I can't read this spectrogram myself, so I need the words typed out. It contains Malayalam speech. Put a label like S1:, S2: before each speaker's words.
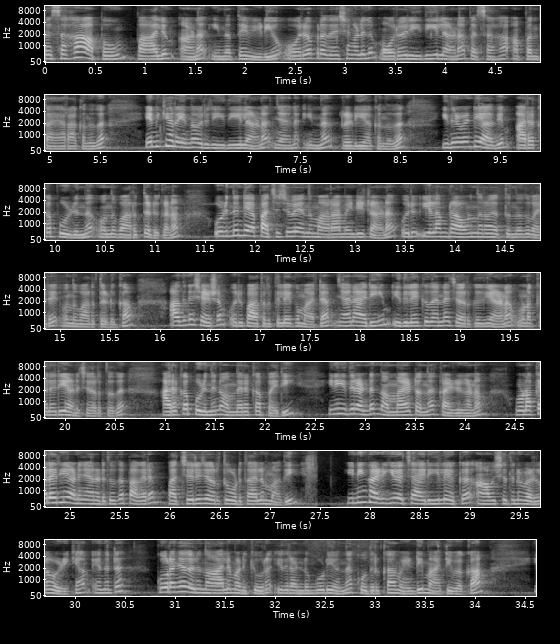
S1: പെസഹ അപ്പവും പാലും ആണ് ഇന്നത്തെ വീഡിയോ. ഓരോ പ്രദേശങ്ങളിലും ഓരോ രീതിയിലാണ് പെസഹ അപ്പം തയ്യാറാക്കുന്നത്. എനിക്കറിയുന്ന ഒരു രീതിയിലാണ് ഞാൻ ഇന്ന് റെഡിയാക്കുന്നത്. ഇതിനുവേണ്ടി ആദ്യം അരക്കപ്പ് ഉഴുന്ന് ഒന്ന് വറുത്തെടുക്കണം. ഉഴുന്നിന്റെ ആ പച്ചച്ചുവ ഒന്ന് മാറാൻ വേണ്ടിയിട്ടാണ് ഒരു ഇളം ബ്രൗൺ നിറം എത്തുന്നത് വരെ ഒന്ന് വറുത്തെടുക്കാം. അതിനുശേഷം ഒരു പാത്രത്തിലേക്ക് മാറ്റാം. ഞാൻ അരിയും ഇതിലേക്ക് തന്നെ ചേർക്കുകയാണ്. ഉണക്കലരിയാണ് ചേർത്തത്. അരക്കപ്പ് ഉഴുന്നിന് ഒന്നര കപ്പ് അരി ഇനി ഇത് രണ്ടും നന്നായിട്ടൊന്ന് കഴുകണം. ഉണക്കലരിയാണ് ഞാൻ എടുത്തത്. പകരം പച്ചരി ചേർത്ത് കൊടുത്താലും മതി. ഇനിയും കഴുകി വെച്ച അരിയിലേക്ക് ആവശ്യത്തിന് വെള്ളം ഒഴിക്കാം. എന്നിട്ട് കുറഞ്ഞതൊരു നാല് മണിക്കൂർ ഇത് രണ്ടും കൂടി ഒന്ന് കുതിർക്കാൻ വേണ്ടി മാറ്റി വെക്കാം.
